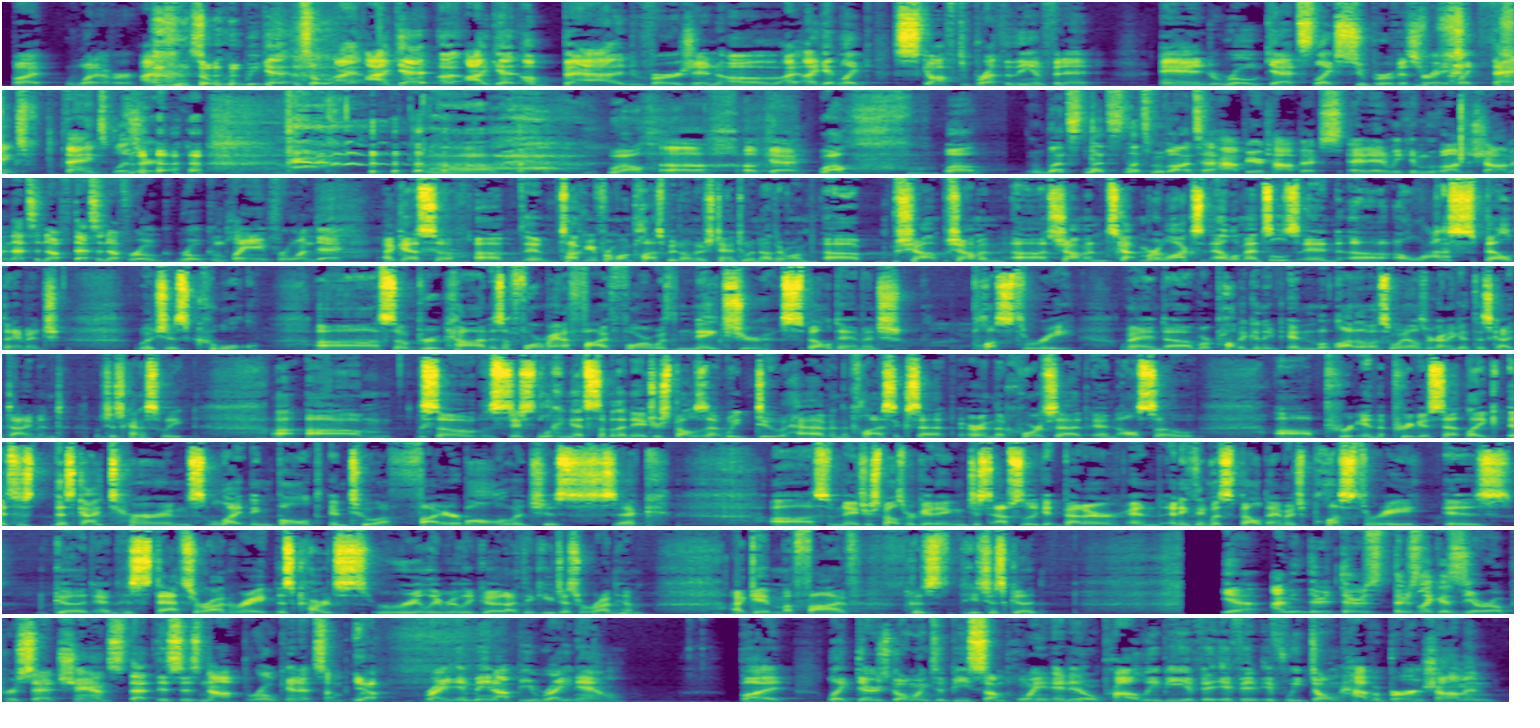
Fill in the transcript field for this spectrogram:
But whatever. I, so we get. So I, I get. A, I get a bad version of. I, I get like scuffed Breath of the Infinite, and Rogue gets like super eviscerate. Like thanks, thanks Blizzard. well, Okay. well, Well, let's let's let's move on to happier topics, and, and we can move on to Shaman. That's enough. That's enough Rogue Rogue complaining for one day. I guess so. Uh, talking from one class we don't understand to another one. Uh, Shaman, uh, Shaman's got Murlocs and Elementals and uh, a lot of spell damage, which is cool. Uh, so Bru'kan is a four mana five four with Nature spell damage plus three, and uh, we're probably going to. And a lot of us whales are going to get this guy Diamond, which is kind of sweet. Uh, um, so just looking at some of the nature spells that we do have in the classic set or in the core set, and also uh, pre- in the previous set, like it's just this guy turns lightning bolt into a fireball, which is sick. Uh, some nature spells we're getting just absolutely get better, and anything with spell damage plus three is good. And his stats are on rate. This card's really, really good. I think you just run him. I gave him a five because he's just good. Yeah, I mean, there, there's there's like a zero percent chance that this is not broken at some point. Yeah. right. It may not be right now, but like there's going to be some point, and it'll probably be if it, if it, if we don't have a burn shaman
